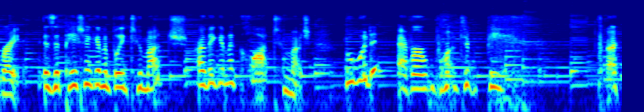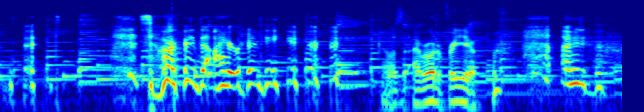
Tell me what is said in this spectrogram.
Right. Is a patient going to bleed too much? Are they going to clot too much? Who would ever want to be pregnant? Sorry, the irony here. I, was, I wrote it for you. I know.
